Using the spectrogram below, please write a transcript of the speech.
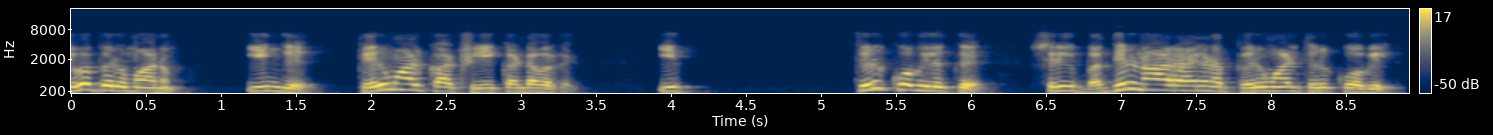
சிவபெருமானும் இங்கு பெருமாள் காட்சியை கண்டவர்கள். இத்திருக்கோவிலுக்கு ஸ்ரீ பத்ரிநாராயண பெருமாள் திருக்கோவில்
